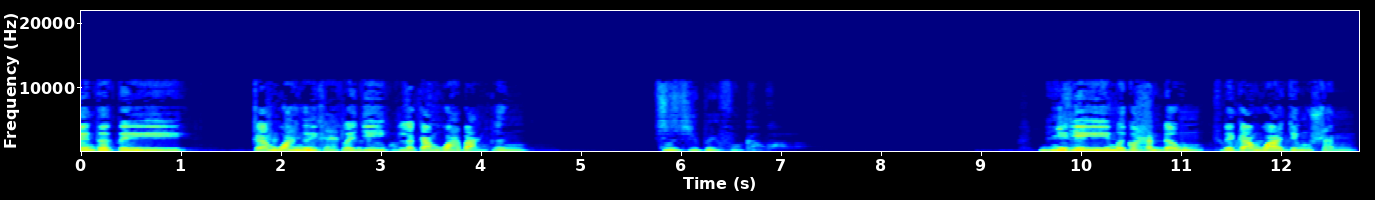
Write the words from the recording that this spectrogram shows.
trên thực tế cảm hóa người khác là gì? là cảm hóa bản thân. Như vậy mới có hành động để cảm hóa chúng sanh.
